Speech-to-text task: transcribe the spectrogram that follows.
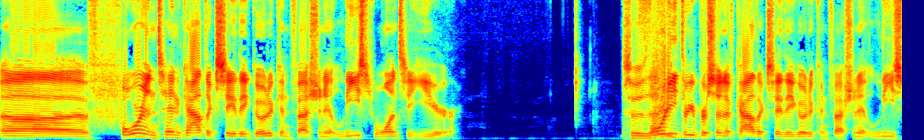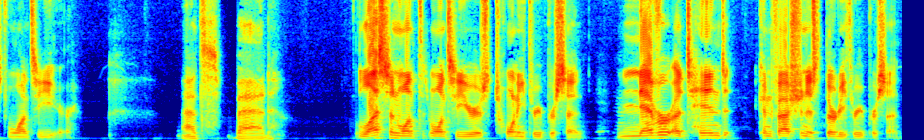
Uh, four in 10 Catholics say they go to confession at least once a year. So Forty-three percent of Catholics say they go to confession at least once a year. that's bad. Less than once once a year is twenty-three percent. Never attend confession is thirty-three percent.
